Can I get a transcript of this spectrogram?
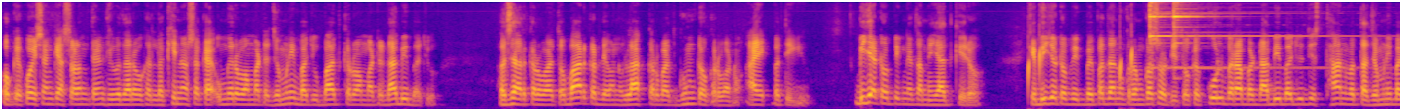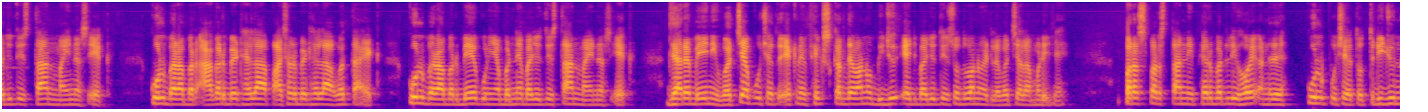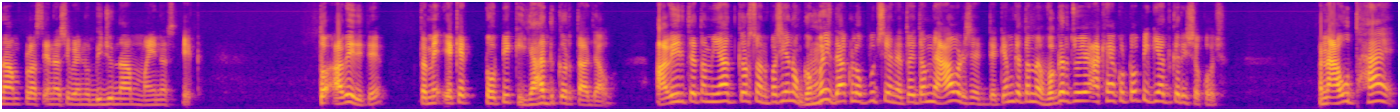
ઓકે, કોઈ સંખ્યા સળંગ ત્રણથી વધારે વખત લખી ન શકાય, ઉમેરવા માટે જમણી બાજુ, બાદ કરવા માટે ડાબી બાજુ. હજાર કરવા હોય તો બાર કરી દેવાનું, લાખ કરવા હોય તો ઘૂમટો કરવાનો, આ એક પતી ગયું. બીજા ટોપિકને તમે યાદ કર્યો કે બીજો ટોપિક ભાઈ પદાનુક્રમ કસોટી, તો કે કુલ બરાબર ડાબી બાજુથી સ્થાન વત્તા જમણી બાજુથી સ્થાન માઇનસ એક. કુલ બરાબર આગળ બેઠેલા, પાછળ બેઠેલા વત્તા એક. કુલ બરાબર બે ગુણ્યા બંને બાજુથી સ્થાન માઇનસ એક. જ્યારે બેની વચ્ચે પૂછે તો એકને ફિક્સ કરી દેવાનું, બીજું એ જ બાજુથી શોધવાનું, એટલે વચ્ચેલા મળી જાય. પરસ્પર સ્થાનની ફેરબદલી હોય અને કુલ પૂછે તો ત્રીજું નામ પ્લસ એના સિવાયનું બીજું નામ માઇનસ એક. તો આવી રીતે તમે એક એક ટોપિક યાદ કરતા જાઓ. આવી રીતે તમે યાદ કરશો ને, પછી એનો ગમે દાખલો પૂછશે ને તો તમને આવડશે જ કેમ કે તમે વગર જોઈએ આખે આખો ટોપિક યાદ કરી શકો છો. અને આવું થાય.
